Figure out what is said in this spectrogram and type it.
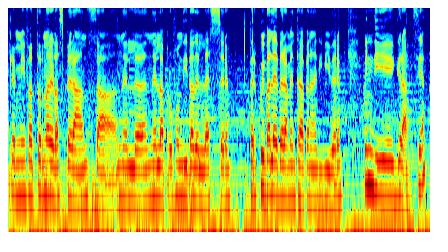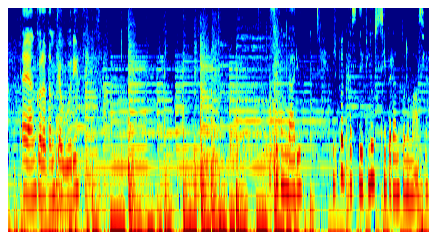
che mi fa tornare la speranza nel, nella profondità dell'essere, per cui vale veramente la pena di vivere. Quindi grazie e ancora tanti auguri. Secondario, il podcast dei flussi per antonomasia.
